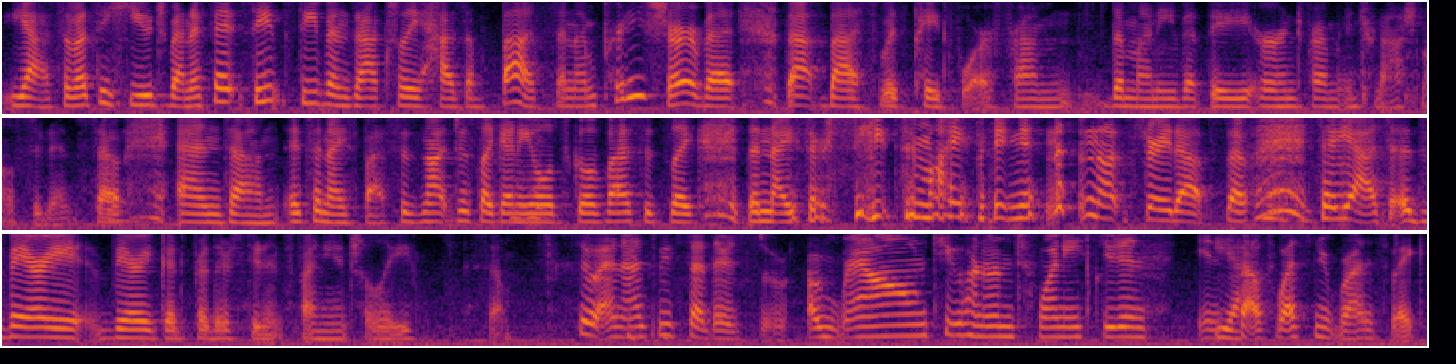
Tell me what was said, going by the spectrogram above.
yeah, so that's a huge benefit. St. Stephen's actually has a bus, and I'm pretty sure that that bus was paid for from the money that they earned from international students. So, and um, it's a nice bus. It's not just like any old school bus. It's like the nicer seats, in my opinion, not straight up. So, so yeah, so it's very, very good for their students financially. So. So, and as we've said, there's around 220 students in Yeah. Southwest New Brunswick.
